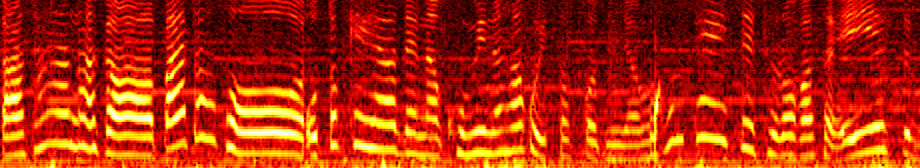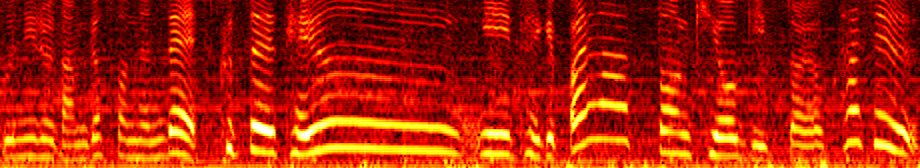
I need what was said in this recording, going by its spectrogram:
나사 하나가 빠져서 어떻게 해야 되나 고민을 하고 있었거든요. 홈페이지에 들어가서 AS 문의를 남겼었는데 그때 대응 대응이 되게 빨랐던 기억이 있어요. 사실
